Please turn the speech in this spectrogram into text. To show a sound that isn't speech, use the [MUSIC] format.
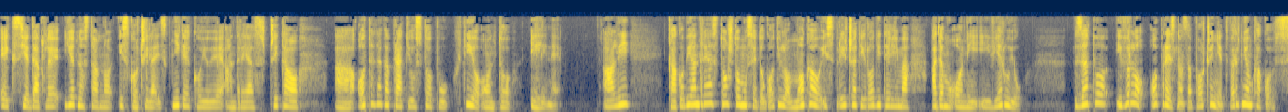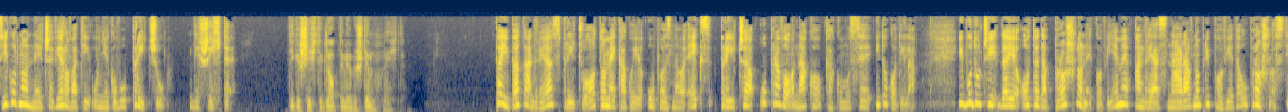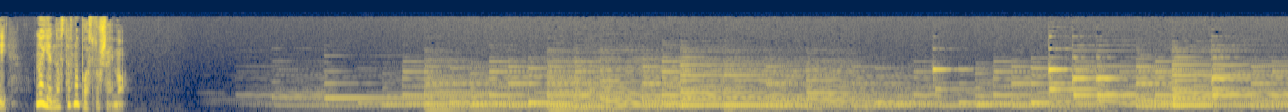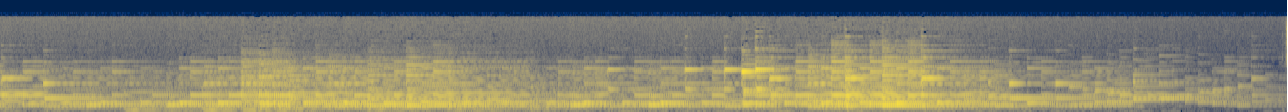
Eks je dakle jednostavno iskočila iz knjige koju je Andreas čitao, a od tada ga prati u stopu, htio on to ili ne. Ali, kako bi Andreas to što mu se dogodilo mogao ispričati roditeljima, a da mu oni i vjeruju? Zato i vrlo oprezno započinje tvrdnjom kako sigurno neće vjerovati u njegovu priču, Geschichte. Die Geschichte glaubt er mir bestimmt nicht. Pa ipak Andreas priču o tome kako je upoznao eks priča upravo onako kako mu se i dogodila. I budući da je od tada prošlo neko vrijeme, Andreas naravno pripovjeda u prošlosti, no jednostavno poslušajmo.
